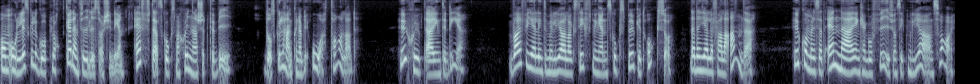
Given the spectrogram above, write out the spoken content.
Om Olle skulle gå och plocka den fridlysta orkidén efter att skogsmaskinen har kört förbi, då skulle han kunna bli åtalad. Hur sjukt är inte det? Varför gäller inte miljölagstiftningen skogsbruket också, när den gäller för alla andra? Hur kommer det sig att en näring kan gå fri från sitt miljöansvar?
